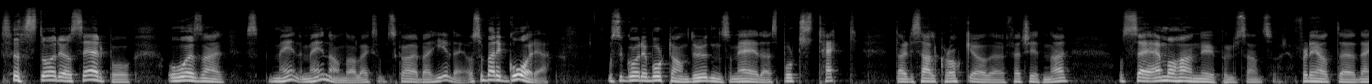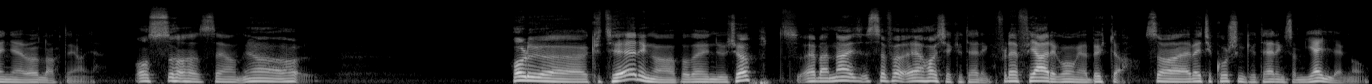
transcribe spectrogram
Så står jeg og ser på henne, og hun er sånn her mener, han da, liksom? Skal jeg bare hive den? Og så bare går jeg. Og så går jeg bort til han duden som er i det sportstech, der de selger klokker og det fettskiten der, og sier jeg jeg må ha en ny pulssensor, fordi at eh, den er ødelagt, den andre. Og så sier han ja, har- du uh, kvitteringer på den du kjøpte? Jeg bare, nei, jeg har ikke kvittering, for det er fjerde gang jeg bytter, så jeg vet ikke hvilken kvittering som gjelder engang.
